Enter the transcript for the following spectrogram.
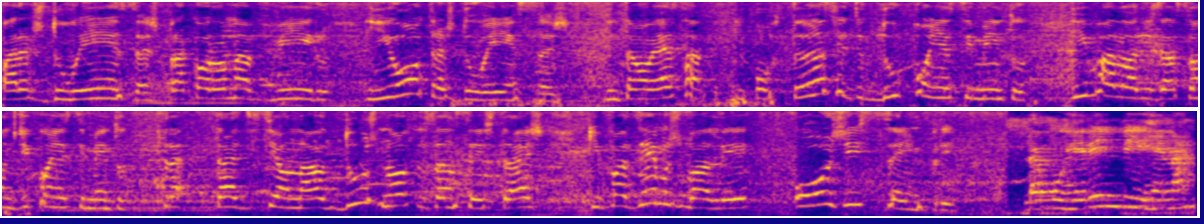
para as doenças, para coronavírus e outras doenças. Então, essa importância de, do conhecimento e valorização de conhecimento tra tradicional dos nossos ancestrais que fazemos valer hoje e sempre. La mujer indígena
